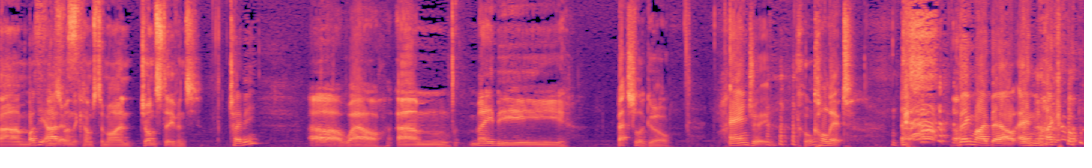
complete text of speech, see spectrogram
Um, Aussie first artist. one that comes to mind, Jon Stevens. Toby, Oh, wow. Um, maybe Bachelor Girl. Andrew, Cool. Collette. ring my bell, and Michael.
